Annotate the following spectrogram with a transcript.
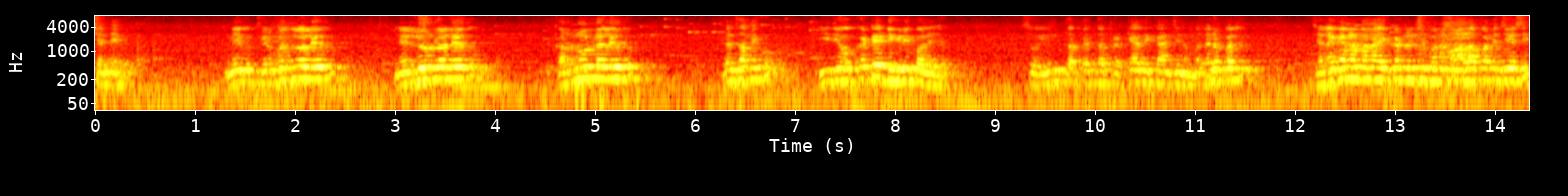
చెన్నై వెళ్ళాలా? మీకు తిరుపతిలో లేదు నెల్లూరులో లేదు కర్నూలులో లేదు. తెలుసా మీకు? ఇది ఒక్కటే డిగ్రీ కాలేజ్. సో ఇంత పెద్ద ప్రఖ్యాతి కాంచిన మదనపల్లి జనగణమన ఇక్కడ నుంచి మనం ఆలాపన చేసి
